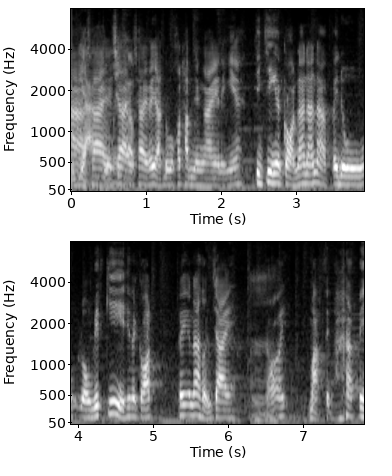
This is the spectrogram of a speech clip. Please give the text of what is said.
ทุกๆอย่างใช่ถูกไหมใช่ครับใช่ก็อยากดูว่าเขาทำยังไงอะไรเงี้ยจริงๆอะก่อนหน้านั้นอะไปดูโรงวิสกี้ที่สกอตเฮ้ยน่าสนใจอ่าแต่ว่าเอ้ยหมัก 15 ปี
